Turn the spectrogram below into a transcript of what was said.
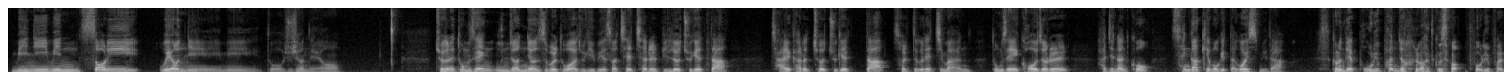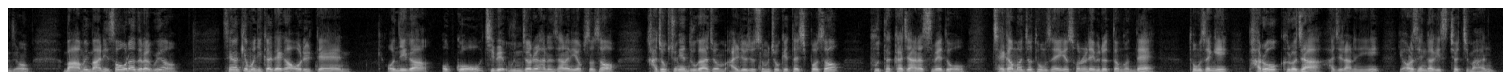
미니민 써리 웨어님이 또 주셨네요. 최근에 동생 운전 연습을 도와주기 위해서 제 차를 빌려주겠다, 잘 가르쳐 주겠다 설득을 했지만 동생이 거절을 하진 않고 생각해 보겠다고 했습니다. 그런데 보류 판정을 받고서 보류 판정 마음이 많이 서운하더라고요. 생각해 보니까 내가 어릴 땐 언니가 없고 집에 운전을 하는 사람이 없어서 가족 중에 누가 좀 알려줬으면 좋겠다 싶어서 부탁하지 않았음에도 제가 먼저 동생에게 손을 내밀었던 건데 동생이 바로 그러자 하질 않으니 여러 생각이 스쳤지만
